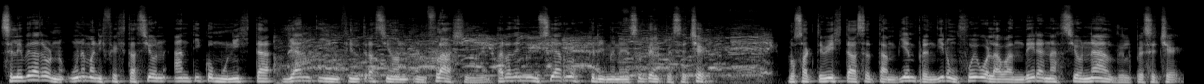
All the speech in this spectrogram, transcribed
celebraron una manifestación anticomunista y anti-infiltración en Flushing para denunciar los crímenes del PSC. Los activistas también prendieron fuego a la bandera nacional del PSC.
